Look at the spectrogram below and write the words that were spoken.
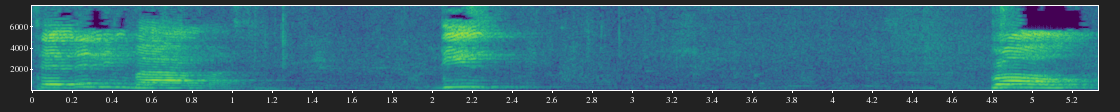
settled in Bahamas, this brought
